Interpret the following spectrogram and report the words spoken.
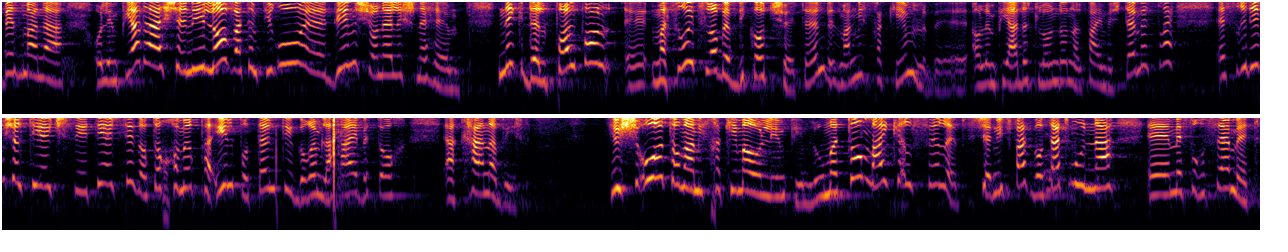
בזמן האולימפיאדה, השני לא ואתם תראו דין שונה לשניהם. ניק דל פולפול מצאו אצלו בבדיקות שתן בזמן משחקים באולימפיאדת לונדון 2012 שרידים של THC, THC זה אותו חומר פעיל פוטנטי גורם להיי בתוך הקנאביס. השעו אותו מהמשחקים האולימפיים, לעומתו מייקל פיליפס שנתפס באותה תמונה מפורסמת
